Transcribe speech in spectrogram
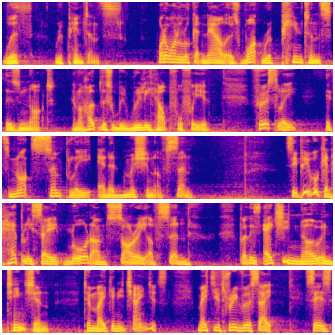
with repentance. What I want to look at now is what repentance is not, and I hope this will be really helpful for you. Firstly, it's not simply an admission of sin. See, people can happily say, Lord, I'm sorry I've sinned, but there's actually no intention to make any changes. Matthew 3, verse 8 says,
